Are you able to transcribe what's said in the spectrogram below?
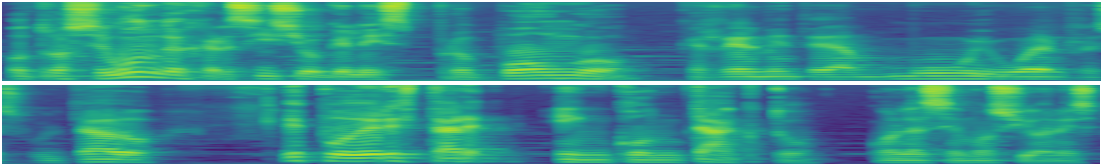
otro segundo ejercicio que les propongo, que realmente da muy buen resultado, es poder estar en contacto con las emociones.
